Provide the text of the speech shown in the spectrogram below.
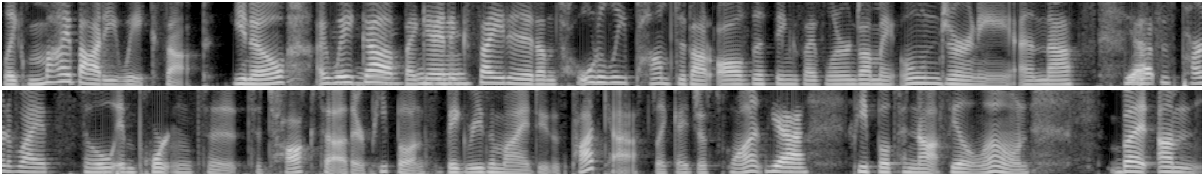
like my body wakes up. You know, I wake mm-hmm, up, I get mm-hmm. excited. I'm totally pumped about all of the things I've learned on my own journey. And that's, yep. this is part of why it's so important to, to talk to other people. And it's a big reason why I do this podcast. Like, I just want yeah. people to not feel alone. But um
